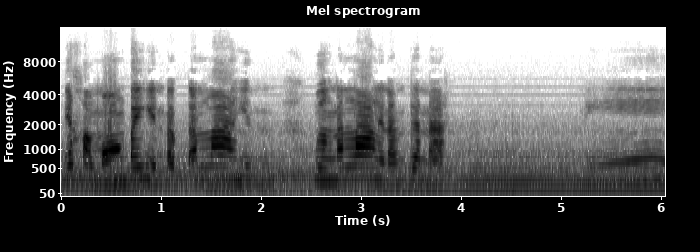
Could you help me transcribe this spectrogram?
เนี่ยค่ะมองไปเห็นแบบด้านล่างเห็นเมืองด้านล่างเลยนะเพื่อนนะนี่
